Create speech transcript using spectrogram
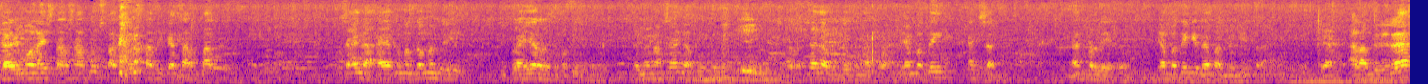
dari mulai star 1, star 2, star 3, star 4 saya nggak kayak teman-teman di, di player seperti itu dan memang saya nggak butuh. Saya nggak butuh pengakuan. Yang penting action. Kan seperti itu. Yang penting kita bantu mitra ya alhamdulillah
